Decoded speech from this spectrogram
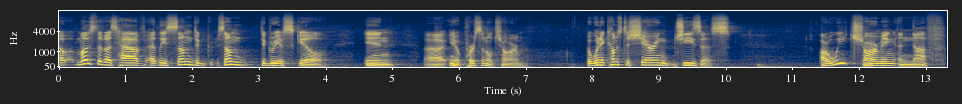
uh most of us have at least some, deg- some degree of skill in uh, you know, personal charm. But when it comes to sharing Jesus, are we charming enough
